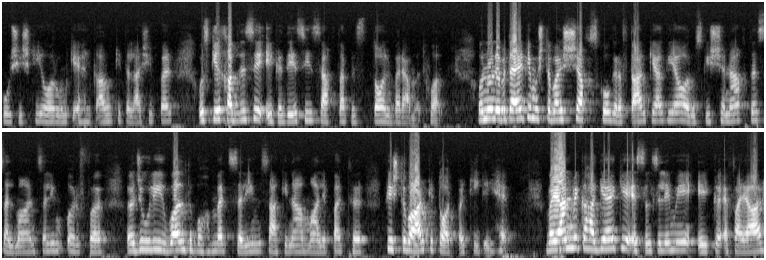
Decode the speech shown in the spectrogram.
कोशिश की और उनके अहलकारों की तलाशी पर उसके कब्जे से एक देसी साख्ता पिस्तौल बरामद हुआ। उन्होंने बताया कि मुश्तबा शख्स को गिरफ़्तार किया गया और उसकी शनाख्त सलमान सलीम उर्फ़ जूली वल्द मोहम्मद सलीम साकिना मालेपथ किश्तवाड़ के तौर पर की गई है। बयान में कहा गया है कि इस सिलसिले में एक एफआईआर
